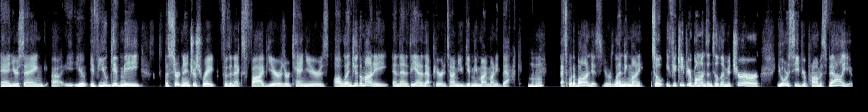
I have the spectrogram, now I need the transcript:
and you're saying uh, you if you give me a certain interest rate for the next five years or 10 years, I'll lend you the money. And then at the end of that period of time, you give me my money back. Mm-hmm. That's what a bond is. You're lending money. So if you keep your bonds until they mature, you'll receive your promised value.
